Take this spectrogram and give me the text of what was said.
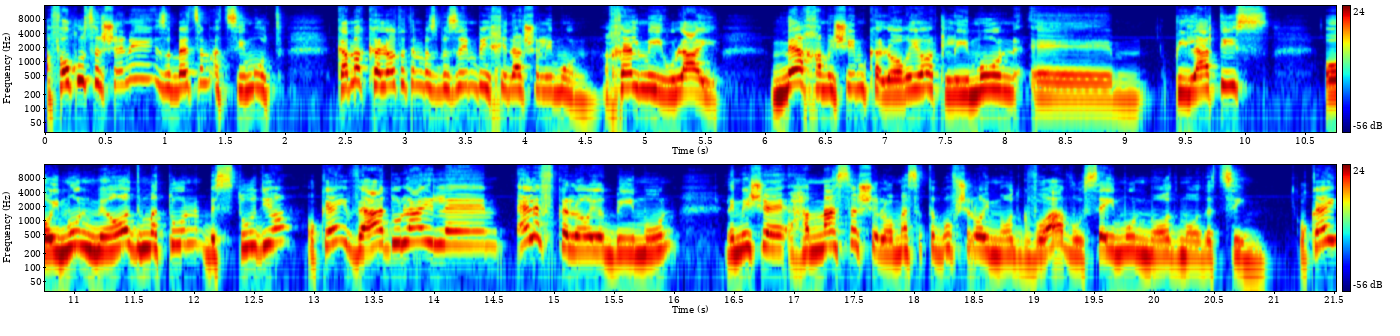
הפוקוס השני זה בעצם עצימות. כמה קלות אתם מבזבזים ביחידה של אימון. החל מאולי 150 קלוריות לאימון אה, פילאטיס, או אימון מאוד מתון בסטודיו, אוקיי? ועד אולי לאלף קלוריות באימון, למי שהמסה שלו, מסת הגוף שלו היא מאוד גבוהה, והוא עושה אימון מאוד מאוד עצים. אוקיי?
